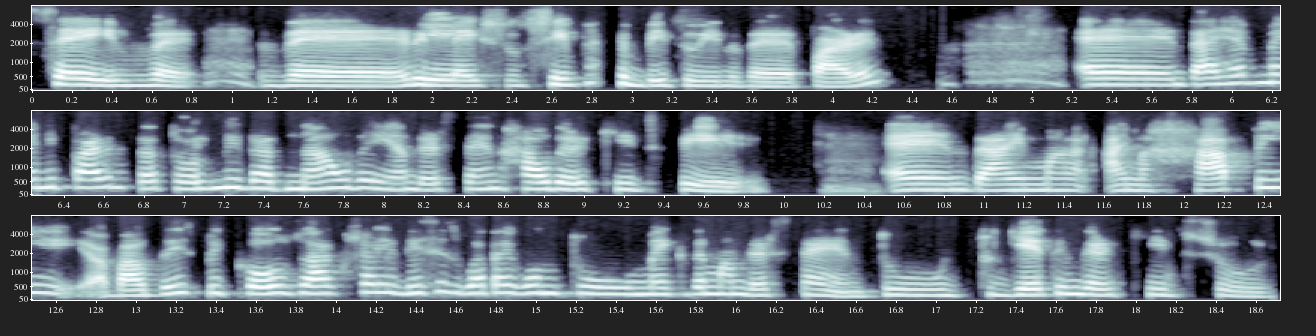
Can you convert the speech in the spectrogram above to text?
save the relationship between the parents. And I have many parents that told me that now they understand how their kids feel. Mm. And I'm I'm happy about this because actually this is what I want to make them understand to to get in their kids' shoes.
